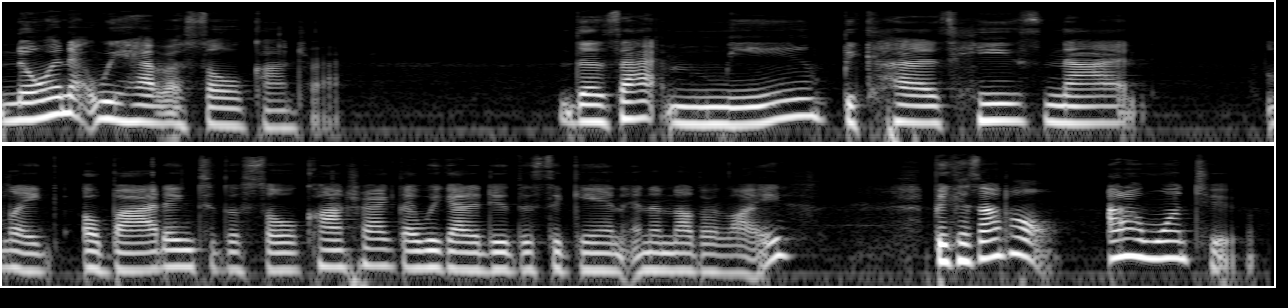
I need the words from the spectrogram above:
Knowing that we have a soul contract, does that mean because he's not like abiding to the soul contract that we got to do this again in another life? Because I don't I don't want to.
